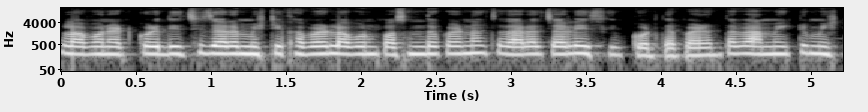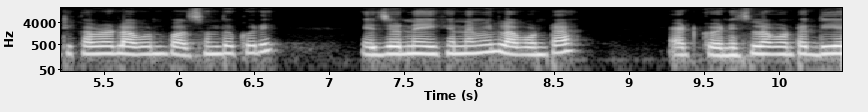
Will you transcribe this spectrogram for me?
লবণ অ্যাড করে দিচ্ছি। যারা মিষ্টি খাবার লবণ পছন্দ করে না, তারা চাইলে স্কিপ করতে পারেন। তবে আমি একটু মিষ্টি খাবার লবণ পছন্দ করি এই জন্য এখানে আমি লবণটা অ্যাড করে নিচ্ছি। লবণটা দিয়ে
